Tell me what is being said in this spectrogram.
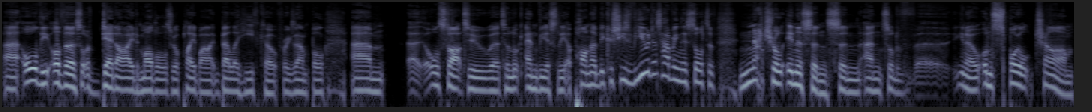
Uh, all the other sort of dead eyed models who are played by, like, Bella Heathcote, for example. Um, uh, all start to uh, to look enviously upon her because she's viewed as having this sort of natural innocence and and sort of uh, you know unspoilt charm.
